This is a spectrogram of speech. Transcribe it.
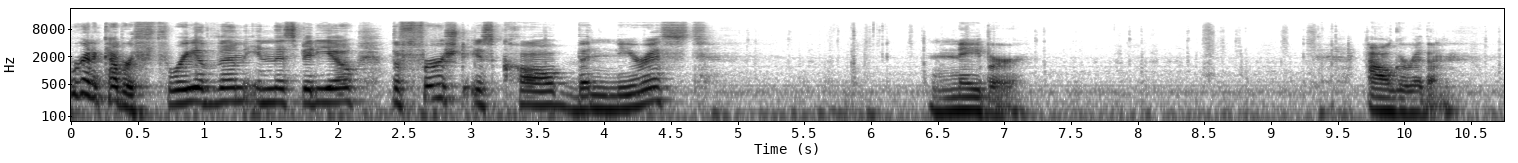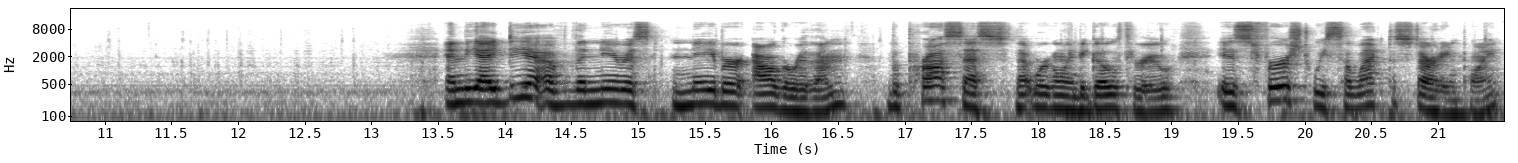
We're going to cover three of them in this video. The first is called the nearest neighbor algorithm. And the idea of the nearest neighbor algorithm, the process that we're going to go through is first we select a starting point.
